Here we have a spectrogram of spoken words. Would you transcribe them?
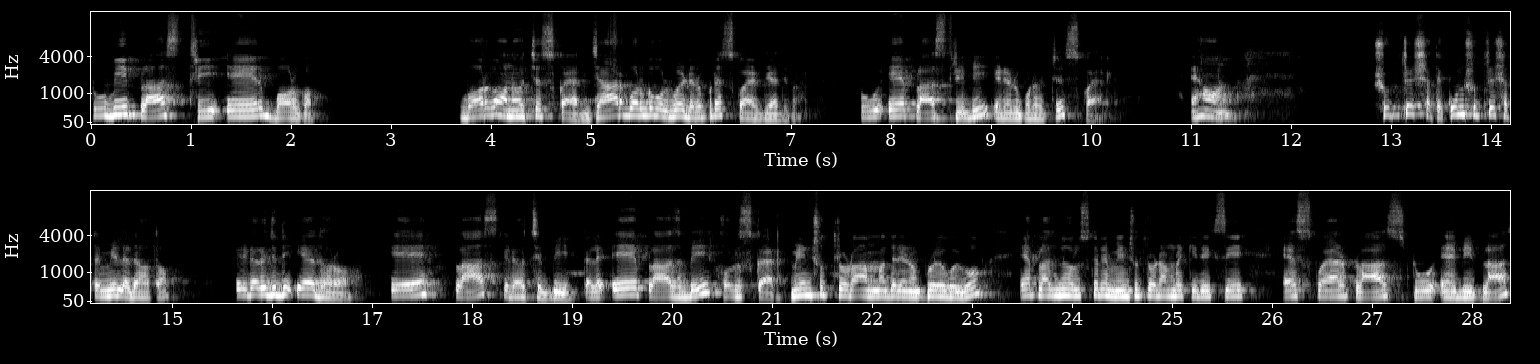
টু বি প্লাস থ্রি এর বর্গ। বর্গ মানে হচ্ছে স্কোয়ার। যার বর্গ বলব এটার উপরে স্কোয়ার দিয়ে দিবা। Two A plus three B এটার উপরে হচ্ছে স্কোয়ার। এখন সূত্রের সাথে, কোন সূত্রের সাথে মিলে দেহ তো? এটারে যদি এ ধরো, এ প্লাস এটা হচ্ছে বি। তাহলে A plus B whole square. Main সূত্রটা আমাদের এনে প্রয়োগ হইব। এ প্লাস বি হোল স্কোয়ারের মেন সূত্রটা আমরা কি দেখছি? A square plus two A B plus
